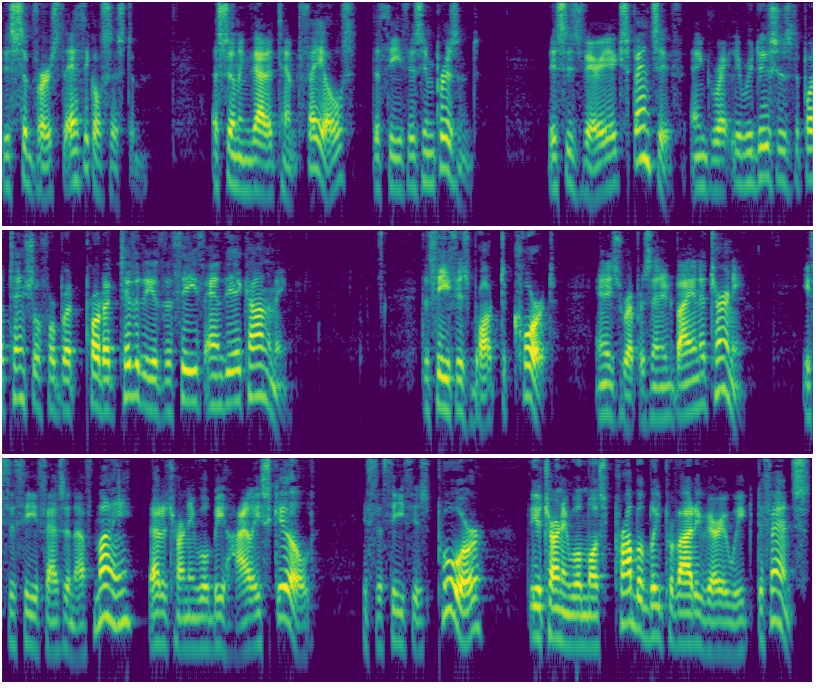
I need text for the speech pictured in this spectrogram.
This subverts the ethical system. Assuming that attempt fails, the thief is imprisoned. This is very expensive and greatly reduces the potential for productivity of the thief and the economy. The thief is brought to court and is represented by an attorney. If the thief has enough money, that attorney will be highly skilled. If the thief is poor, the attorney will most probably provide a very weak defense.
